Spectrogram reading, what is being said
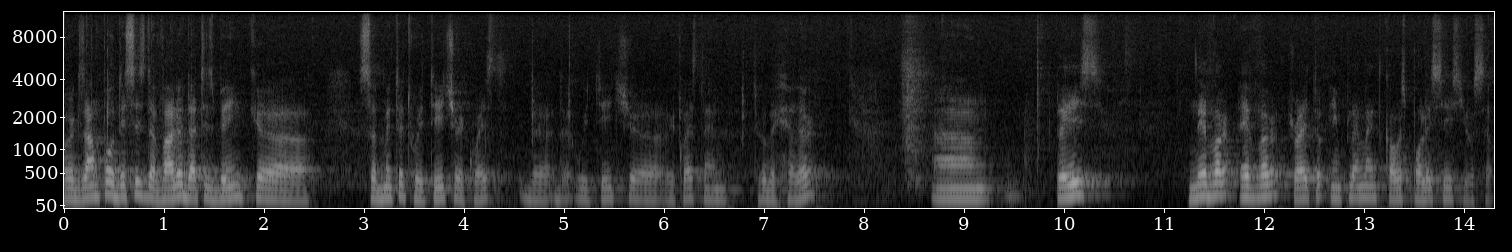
for example, this is the value that is being uh, submitted with each request, the, the, with each uh, request and through the header. Um, please never ever try to implement CORS policies yourself.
